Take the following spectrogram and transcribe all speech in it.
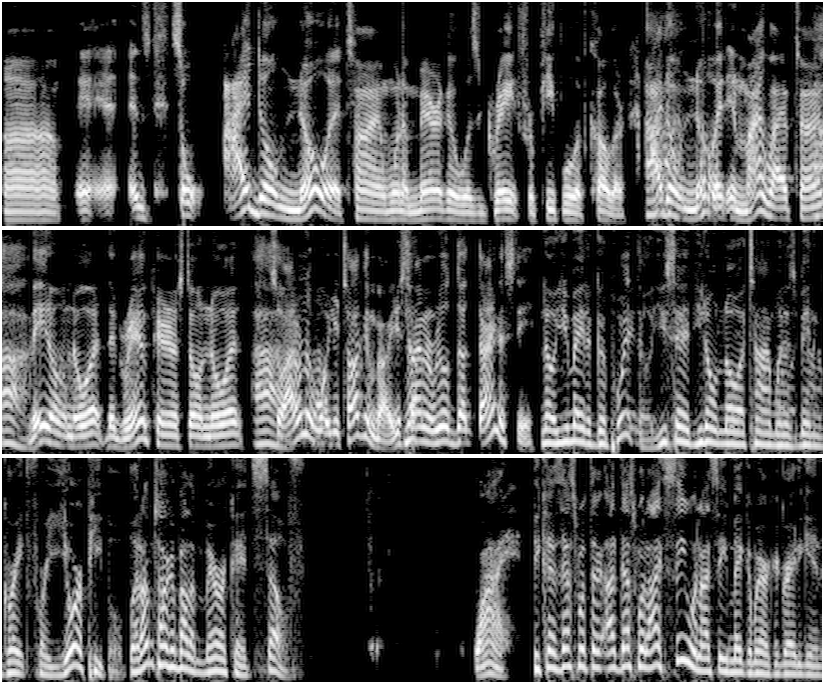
Uh, and, and so I don't know a time when America was great for people of color. I Ah. don't know it in my lifetime. Ah. They don't know it. The grandparents don't know it. Ah. So I don't know what you're talking about. You're No. signing a real Duck Dynasty. No, you made a good point though. You said you don't know a time when it's been great for your people, but I'm talking about America itself Why? Because that's what that's what I see when I see "Make America Great Again."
